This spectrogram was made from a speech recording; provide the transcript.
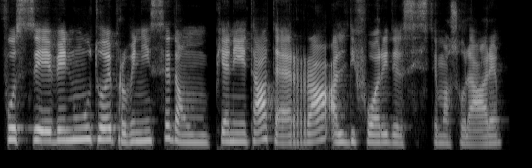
fosse venuto e provenisse da un pianeta Terra al di fuori del sistema solare.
